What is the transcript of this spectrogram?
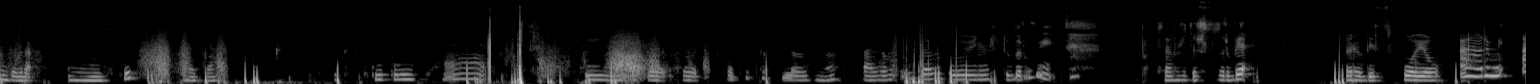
Dobra? Miski, słuchajcie, subskrybujcie i macie sobie taki profilowy z twarzą i tam tu innych youtuberów i pomyślałam, że też to zrobię. Robię swoją armię. A!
